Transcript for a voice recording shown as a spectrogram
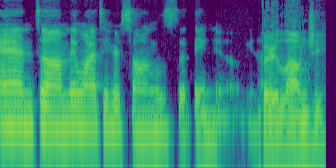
and um, they wanted to hear songs that they knew. You know, Very loungy.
